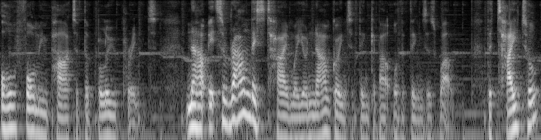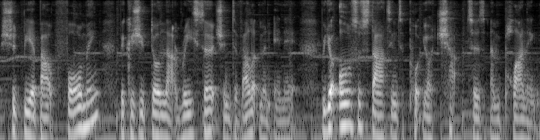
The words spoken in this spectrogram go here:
all forming part of the blueprint. Now, it's around this time where you're now going to think about other things as well. The title should be about forming because you've done that research and development in it, but you're also starting to put your chapters and planning.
